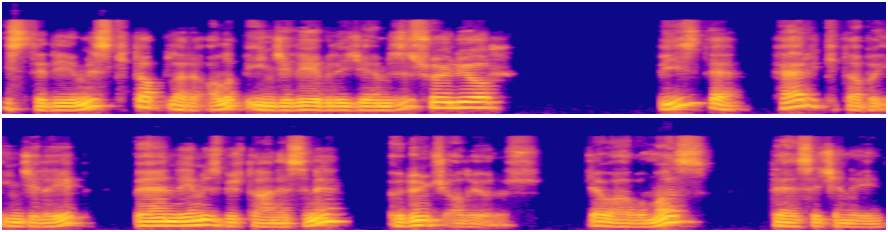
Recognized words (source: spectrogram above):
istediğimiz kitapları alıp inceleyebileceğimizi söylüyor. Biz de her kitabı inceleyip beğendiğimiz bir tanesini ödünç alıyoruz. Cevabımız D seçeneği.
